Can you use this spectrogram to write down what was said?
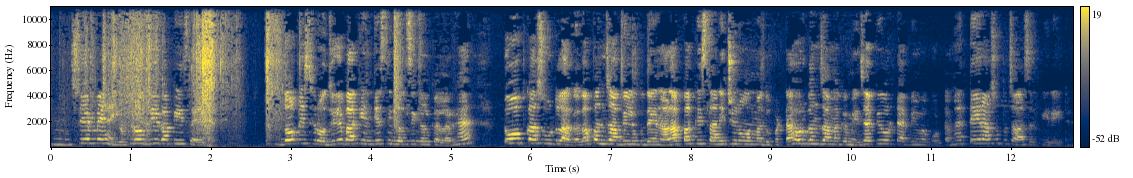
सेम हम्म, में है यो। फिरोजी का पीस है दो पीस फिरोजी के बाकी इनके सिंगल सिंगल कलर है। टॉप का सूट लगेगा पंजाबी लुक देने वाला पाकिस्तानी चिनोन में दुपट्टा है और गंजा में कमीज है प्योर टैबी में बॉटम है। तेरह सौ पचास रुपये रेट है।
